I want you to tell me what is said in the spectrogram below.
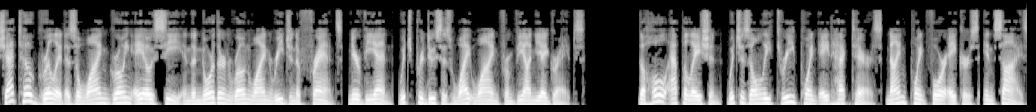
Château Grillet is a wine-growing AOC in the northern Rhône wine region of France, near Vienne, which produces white wine from Viognier grapes. The whole appellation, which is only 3.8 hectares (9.4 acres) in size,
